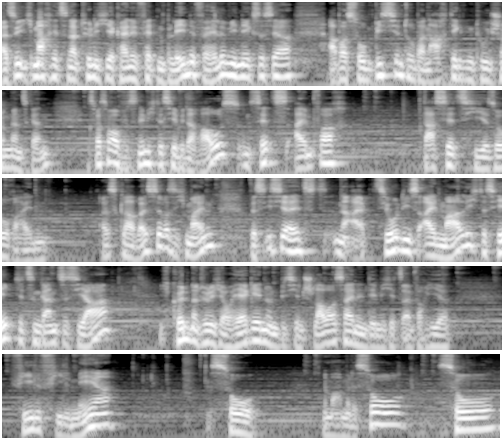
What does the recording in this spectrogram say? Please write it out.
Also ich mache jetzt natürlich hier keine fetten Pläne für Halloween nächstes Jahr, aber so ein bisschen drüber nachdenken tue ich schon ganz gern. Jetzt pass mal auf, jetzt nehme ich das hier wieder raus und setze einfach das jetzt hier so rein. Alles klar, weißt du, was ich meine? Das ist ja jetzt eine Aktion, die ist einmalig, das hebt jetzt ein ganzes Jahr. Ich könnte natürlich auch hergehen und ein bisschen schlauer sein, indem ich jetzt einfach hier viel, viel mehr. So, dann machen wir das so, so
